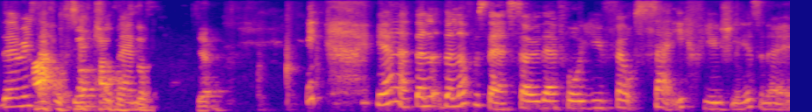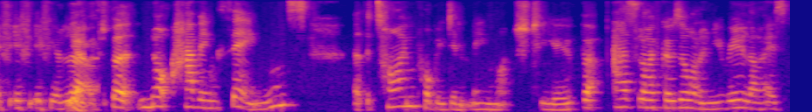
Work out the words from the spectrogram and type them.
there is that potential stuff, then. Stuff. Yeah. yeah, the, the love was there. So therefore you felt safe, usually, isn't it? If, if, if you're loved, yeah. but not having things at the time probably didn't mean much to you but as life goes on and you realize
